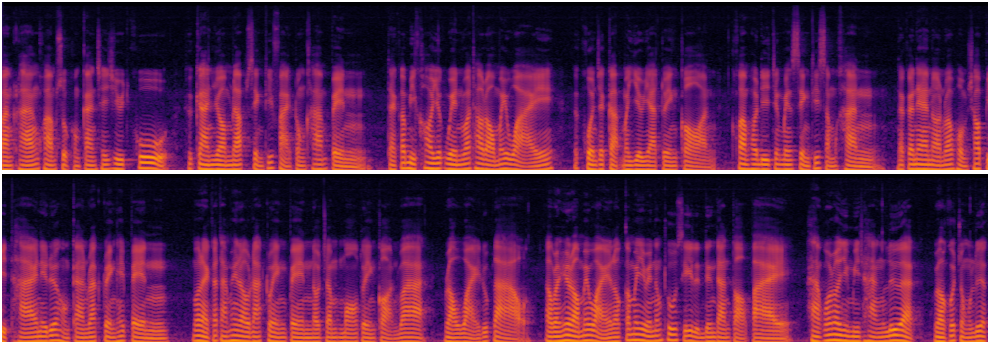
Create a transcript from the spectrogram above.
บางครั้งความสุขของการใช้ชีวิตคู่ คือการยอมรับสิ่งที่ฝ่ายตรงข้ามเป็น แต่ก็มีข้อยกเว้นว่าถ้าเราไม่ไหว ก็ควรจะกลับมาเยียวยาตัวเองก่อน ความพอดีจึงเป็นสิ่งที่สำคัญ แล้วก็แน่นอนว่าผมชอบปิดท้ายในเรื่องของการรักตัวเองให้เป็น เมื่อไหร่ก็ตามให้เรารักตัวเองเป็น เราจะมองตัวเองก่อนว่าเราไหวหรือเปล่า อะไรที่เราไม่ไหวเราก็ไม่จำเป็นต้องทู่ซีหรือดึงดันต่อไป หากว่าเรายังมีทางเลือก เราก็จงเลือก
